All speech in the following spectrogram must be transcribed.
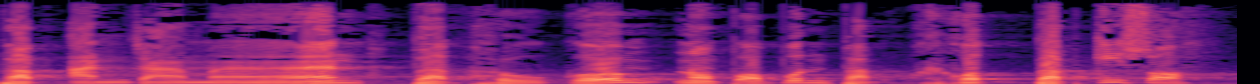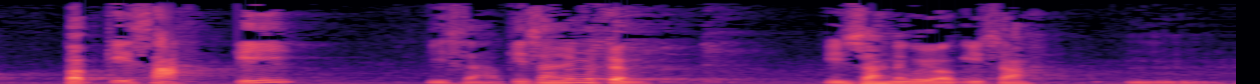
bab ancaman, bab hukum, napa pun bab khut, bab kisah, bab kisah ki kisah. Kisah mudeng. Kisah niku ya kisah. Hmm.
